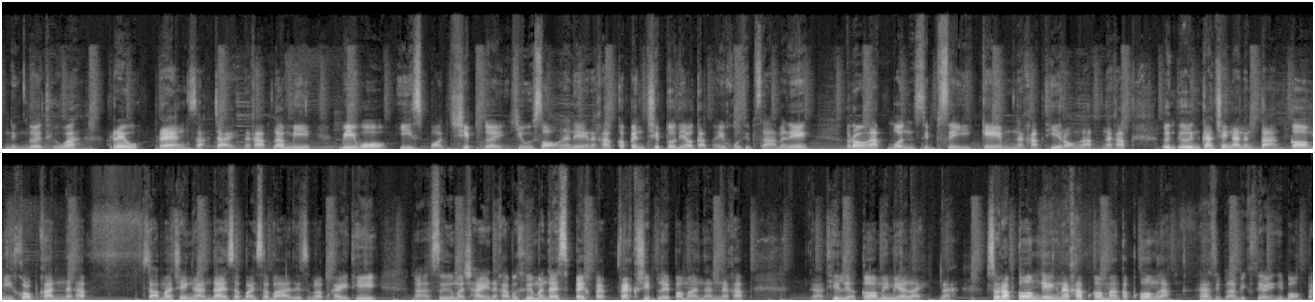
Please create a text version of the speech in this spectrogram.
4.1 ด้วยถือว่าเร็วแรงสะใจนะครับ แล้วมี vivo eSport chip ด้วย Q2 นั่นเองนะครับ ก็เป็นชิปตัวเดียวกับ iQOO 13 นั่นเอง รองรับบน 14 เกมนะครับที่รองรับนะครับ อื่นๆ การใช้งานต่างๆ ก็มีครบครันนะครับสามารถใช้งานได้สบายๆเลยสำหรับใครที่ซื้อมาใช้นะครับ ก็คือมันได้สเปคแบบแฟกชิปเลยประมาณนั้นนะครับ ที่เหลือก็ไม่มีอะไรนะสำหรับกล้องเองนะครับก็มากับกล้องหลัก 50 ล้านพิกเซลอย่างที่บอกไป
